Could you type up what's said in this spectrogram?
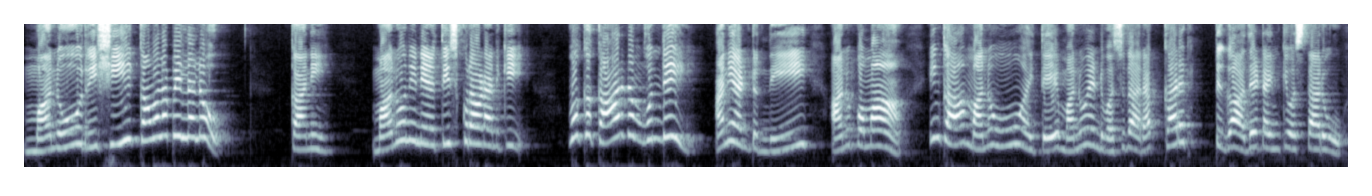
మను రిషి కమల పిల్లలు. కానీ మనుని నేను తీసుకురావడానికి ఒక కారణం ఉంది అని అంటుంది అనుపమ. ఇంకా మను అయితే మను అండ్ వసుధార కరెక్ట్గా అదే టైంకి వస్తారు.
